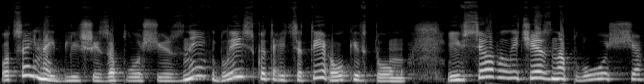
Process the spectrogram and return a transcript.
Оцей найбільший за площею з них близько 30 років тому. І вся величезна площа,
